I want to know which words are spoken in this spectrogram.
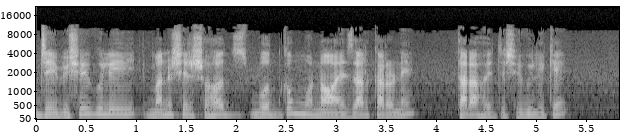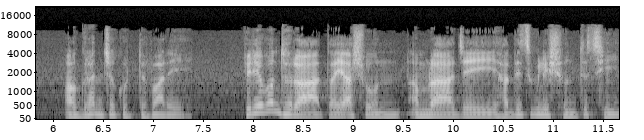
যে বিষয়গুলি মানুষের সহজ বোধগম্য নয়, যার কারণে তারা হয়তো সেগুলিকে অগ্রাহ্য করতে পারে। প্রিয় বন্ধুরা, তাই আসুন আমরা যেই হাদিসগুলি শুনতেছি,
